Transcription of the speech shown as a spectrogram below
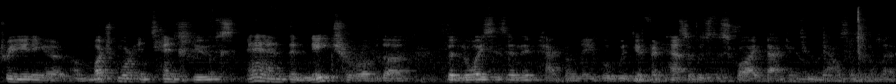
creating a, a much more intense use and the nature of the, the noises and impact on the neighborhood were different as it was described back in two thousand and eleven.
